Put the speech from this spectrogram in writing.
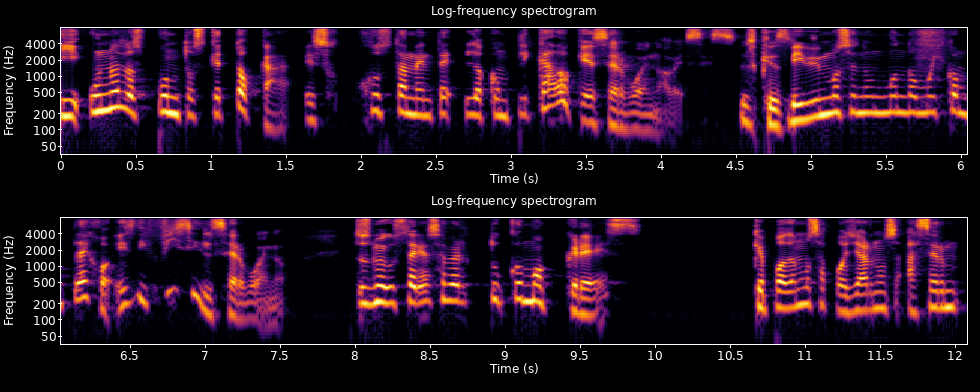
Y uno de los puntos que toca es justamente lo complicado que es ser bueno a veces. Es que vivimos en un mundo muy complejo. Es difícil ser bueno. Entonces me gustaría saber tú cómo crees que podemos apoyarnos a ser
